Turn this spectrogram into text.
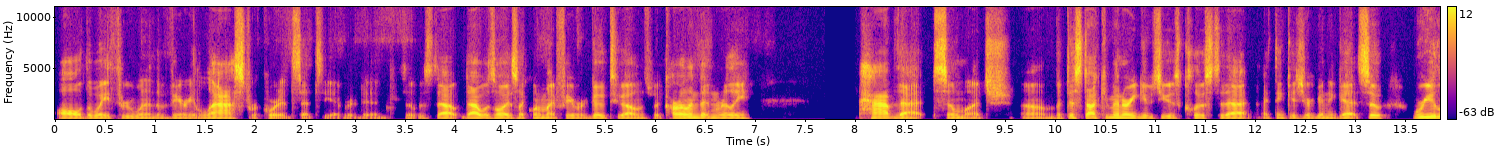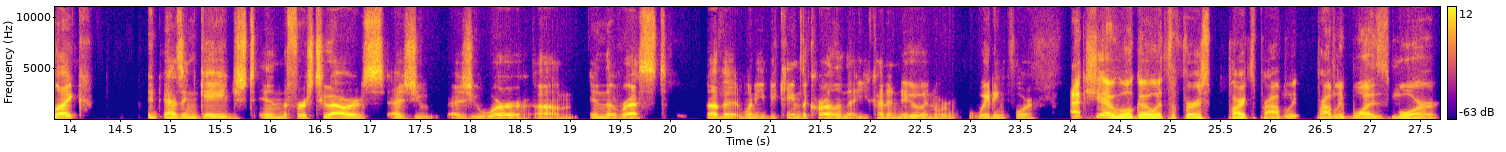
all the way through one of the very last recorded sets he ever did. So it was that that was always like one of my favorite go-to albums. But Carlin didn't really have that so much. Um, but this documentary gives you as close to that, I think, as you're going to get. So were you like as engaged in the first two hours as you as you were um, in the rest of it when he became the Carlin that you kind of knew and were waiting for? Actually, I will go with the first parts. Probably probably was more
